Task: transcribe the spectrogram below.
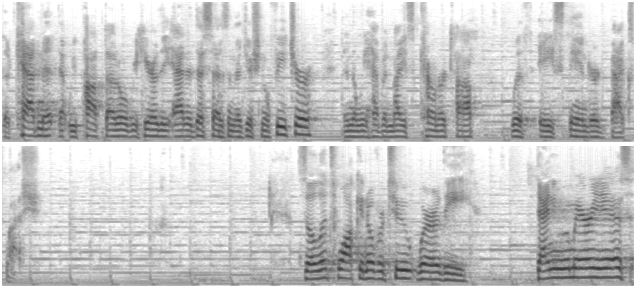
the cabinet that we popped out over here. They added this as an additional feature. And then we have a nice countertop with a standard backsplash. So let's walk in over to where the dining room area is.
